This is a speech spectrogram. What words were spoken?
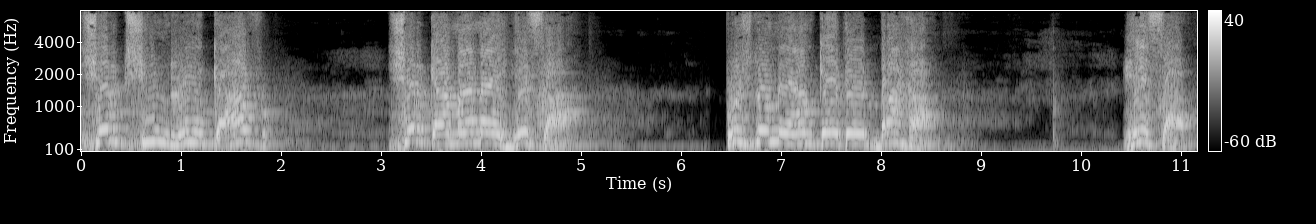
شرک، شین، ری، کاف۔ شرک کا معنی حصہ۔ پشتوں میں ہم کہتے ہیں برخا حصہ۔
